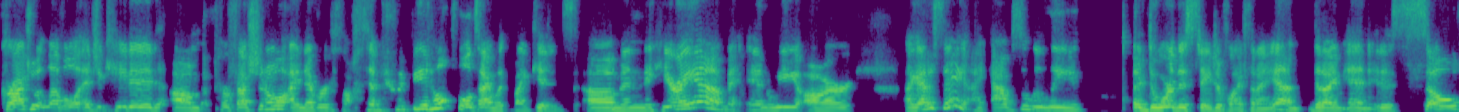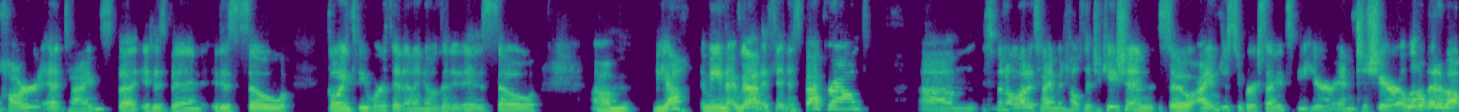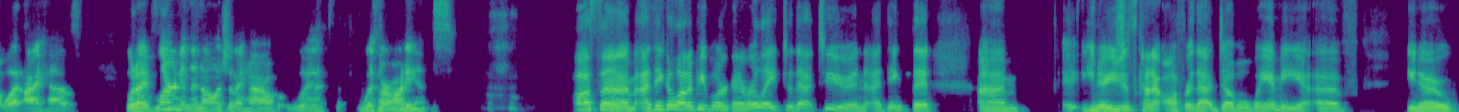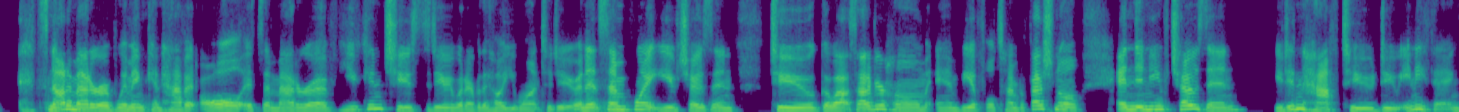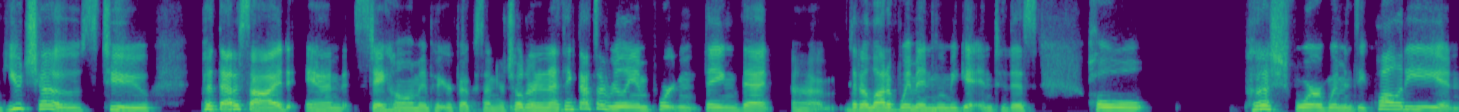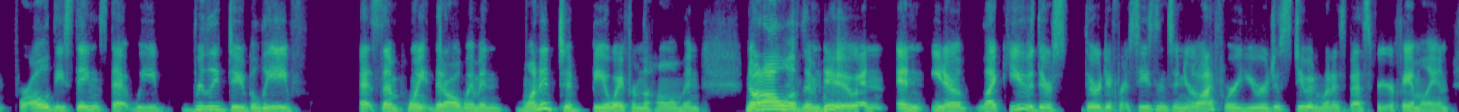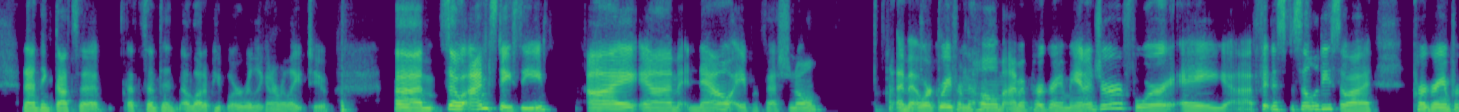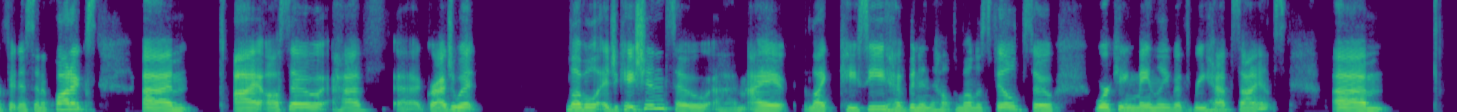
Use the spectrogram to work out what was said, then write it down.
graduate level educated um, professional, I never thought that I would be at home full time with my kids. Um, and here I am. And we are, I got to say, I absolutely adore this stage of life that I am that I'm in. It is so hard at times, but it has been it is so going to be worth it and I know that it is. So um yeah, I mean, I've got a fitness background. Um spent a lot of time in health education, so I'm just super excited to be here and to share a little bit about what I have what I've learned and the knowledge that I have with with our audience. Awesome. I think a lot of people are going to relate to that too and I think that um you know, you just kind of offer that double whammy of, you know, it's not a matter of women can have it all. It's a matter of you can choose to do whatever the hell you want to do. And at some point, you've chosen to go outside of your home and be a full time professional. And then you've chosen, you didn't have to do anything. You chose to put that aside and stay home and put your focus on your children. And I think that's a really important thing that um, that a lot of women, when we get into this whole push for women's equality and for all of these things that we really do believe at some point that all women wanted to be away from the home and not all of them do. And and you know like you there's there are different seasons in your life where you're just doing what is best for your family. And and I think that's a that's something a lot of people are really going to relate to. Um so I'm Stacy. I am now a professional I'm at work away from the home. I'm a program manager for a uh, fitness facility. So I program for fitness and aquatics. Um, I also have graduate level education. So um, I, like Kasey, have been in the health and wellness field. So working mainly with rehab science. Um,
